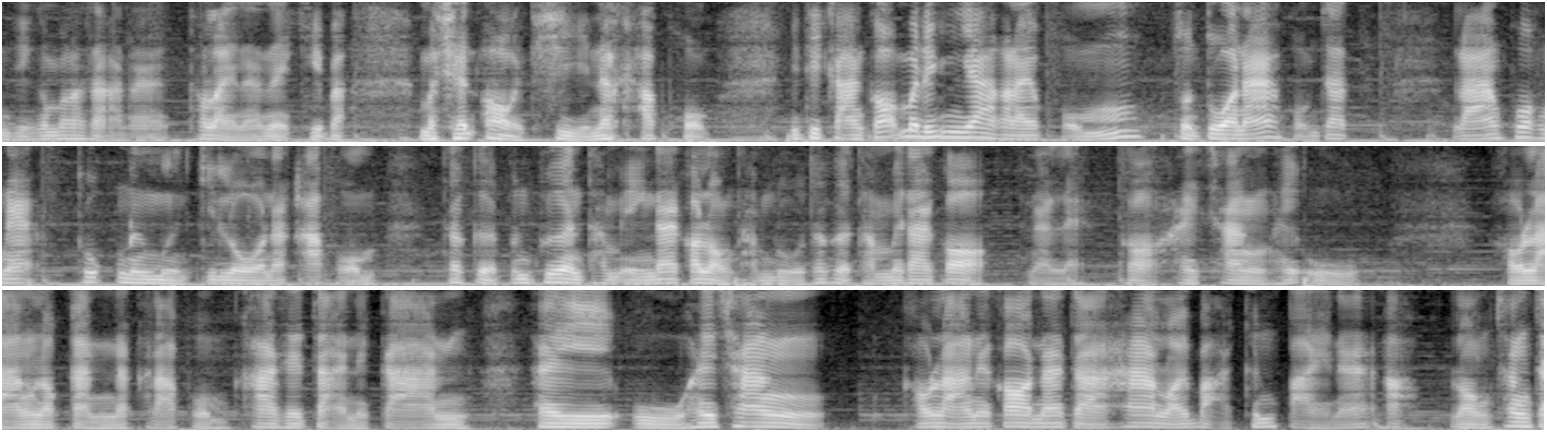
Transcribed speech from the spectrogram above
จริงๆก็ไม่ค่อยสะอาดนะเท่าไหร่นะในคลิปอะมาเช็ดออกอีกทีนะครับผมวิธีการก็ไม่ได้ยุ่งยากอะไร ผมส่วนตัวนะ ผมจะล้างพวกนี้ทุก 1 0,000กิโลนะครับผมถ้าเกิดเพื่อนๆทำเองได้ก็ลองทำดู ถ้าเกิดทำไม่ได้ก็นั่นแหละ ก็ให้ช่างให้อู่เขาล้างแล้วกันนะครับผมค่าใช้จ่ายในการให้อู่ให้ช่างเขาล้างเนี่ยก็น่าจะ 500 บาทขึ้นไปนะอะลองช่างใจ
